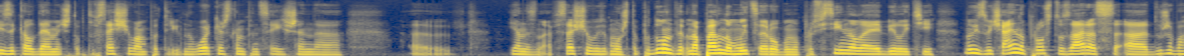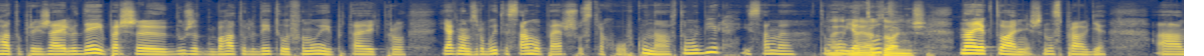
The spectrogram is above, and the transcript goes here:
physical damage, тобто все, що вам потрібно. Workers' compensation, е, е, я не знаю, все, що ви можете подумати. Напевно, ми це робимо. Професійна liability. Ну і звичайно, просто зараз е, дуже багато приїжджає людей. І перше, дуже багато людей телефонує і питають про як нам зробити саму першу страховку на автомобіль. І саме тому Най- я тут найактуальніше. найактуальніше, насправді. А,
